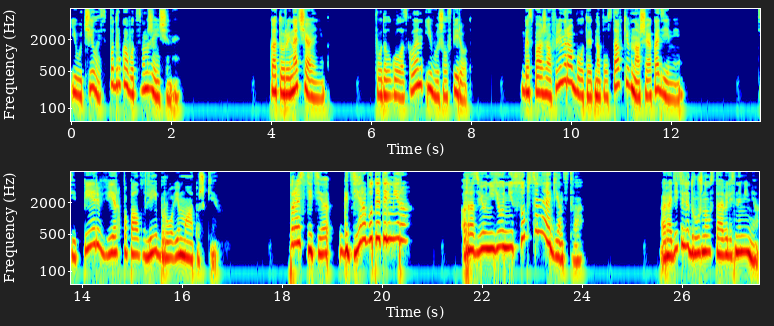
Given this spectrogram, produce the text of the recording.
и училась под руководством женщины». «Который начальник?» — подал голос Глен и вышел вперед. «Госпожа Флинн работает на полставки в нашей академии». Теперь вверх поползли брови матушки. «Простите, где работает Эльмира?» Разве у нее не собственное агентство? Родители дружно уставились на меня,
